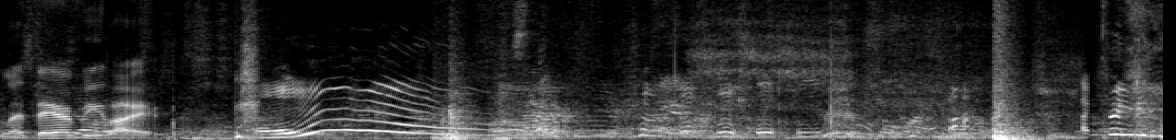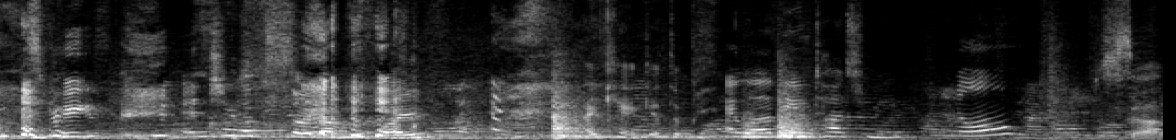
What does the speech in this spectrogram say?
Let there be light. Oh. I think his face, and she looks so dumb with life. I can't get the pink. I love you. Touch me. No. Stop.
